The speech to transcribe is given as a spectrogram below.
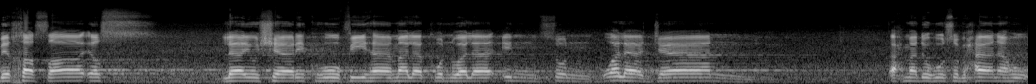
بخصائص لا يشاركه فيها ملك ولا إنس ولا جان. أحمده سبحانه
